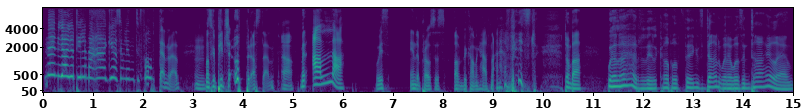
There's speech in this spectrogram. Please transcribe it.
Nej men jag gör till och med här, gud jag har så himla ont i foten. vet. Mm. Man skulle pitcha upp rösten. Ja. Men alla who is in the process of becoming half man, half beast, de bara Well I had a little couple of things done when I was in Thailand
